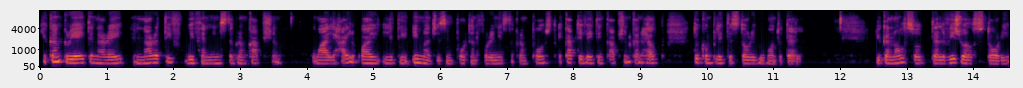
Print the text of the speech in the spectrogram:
You can create array, a narrative with an Instagram caption. While a high quality image is important for an Instagram post, a captivating caption can help to complete the story we want to tell. You can also tell a visual story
